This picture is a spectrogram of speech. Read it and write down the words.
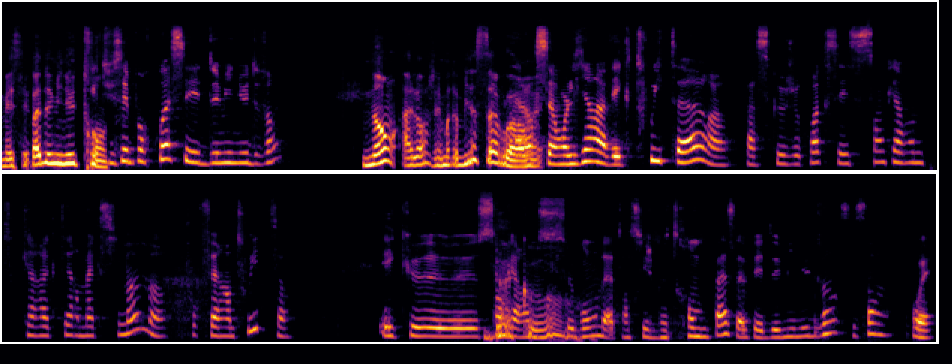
Mais c'est pas 2 minutes 30. Et tu sais pourquoi c'est 2 minutes 20 Non, alors j'aimerais bien savoir. Alors ouais. c'est en lien avec Twitter, parce que je crois que c'est 140 caractères maximum pour faire un tweet. Et que 140 secondes, attends si je me trompe pas, ça fait 2 minutes 20, c'est ça? Ouais.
